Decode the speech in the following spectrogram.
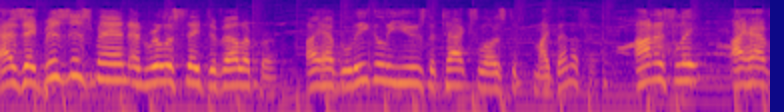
As a businessman and real estate developer, I have legally used the tax laws to my benefit. Honestly, I have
